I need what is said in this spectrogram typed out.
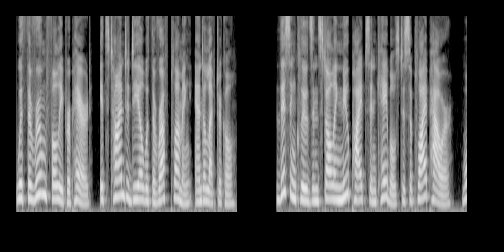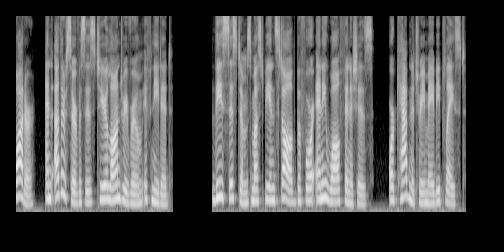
With the room fully prepared, it's time to deal with the rough plumbing and electrical. This includes installing new pipes and cables to supply power, water, and other services to your laundry room if needed. These systems must be installed before any wall finishes, or cabinetry may be placed.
